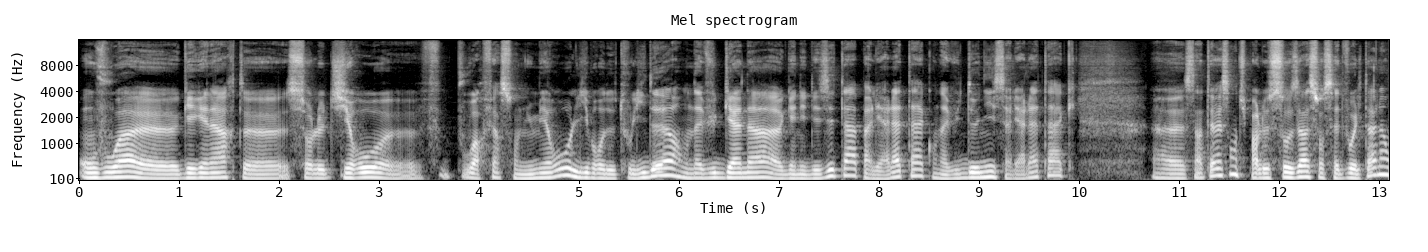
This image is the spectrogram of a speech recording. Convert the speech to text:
On voit Gegenhardt sur le Giro pouvoir faire son numéro, libre de tout leader. On a vu Ghana gagner des étapes, aller à l'attaque. On a vu Denis aller à l'attaque. Euh, c'est intéressant, tu parles de Sosa sur cette Volta, là,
